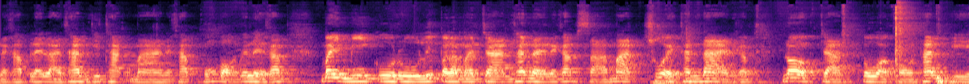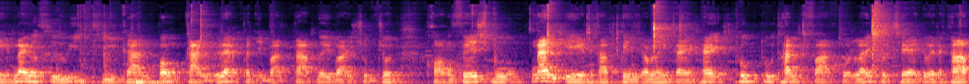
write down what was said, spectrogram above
นะครับหลายๆท่านที่ทักมานะครับผมบอกได้เลยครับไม่มีกูรูหรือปรมาจารย์ท่านใดนะครับสามารถช่วยท่านได้นะครับนอกจากตัวของท่านเอง นั่นก็คือวิธีการป้องกัน และปฏิบัติตามนโยบายชุมชนของ Facebook นั่นเองนะครับเป็นกำลังใจให้ทุกทุกๆท่านฝากกดไลค์กดแชร์ด้วยนะครับ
